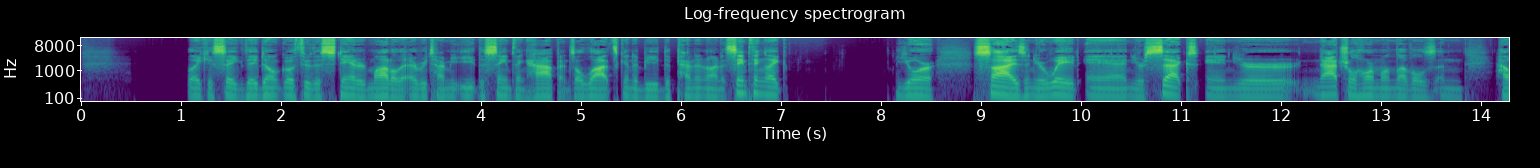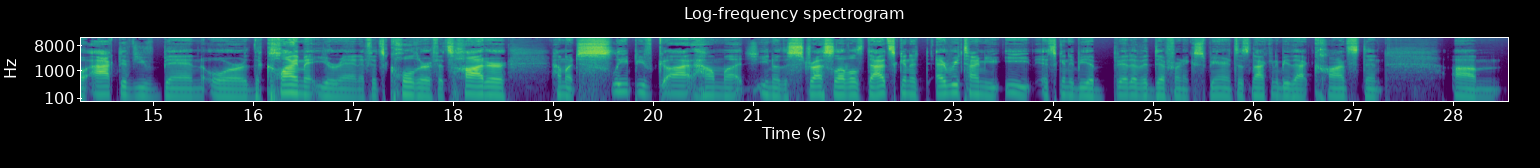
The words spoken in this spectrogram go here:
like you say, they don't go through this standard model that every time you eat, the same thing happens. A lot's going to be dependent on it. Same thing like your size and your weight and your sex and your natural hormone levels and how active you've been or the climate you're in if it's colder if it's hotter how much sleep you've got how much you know the stress levels that's going to every time you eat it's going to be a bit of a different experience. It's not going to be that constant um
